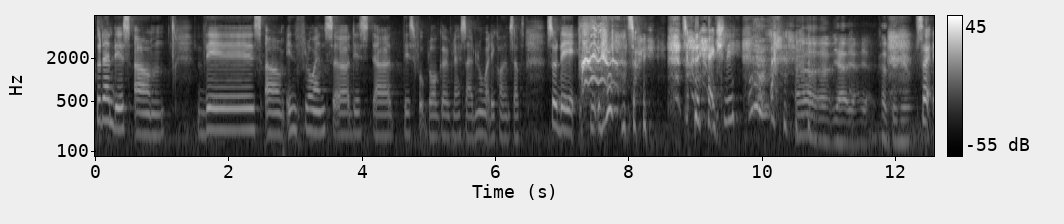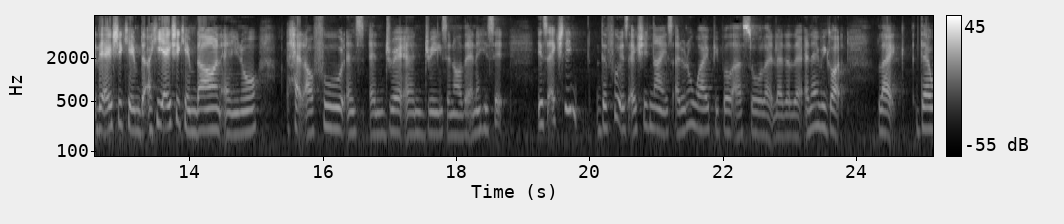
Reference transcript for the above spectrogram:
So then this um this um influencer, this uh, this food blogger influencer, I don't know what they call themselves. So they sorry. So they actually Uh, yeah, yeah, yeah. Continue. so they actually came. da- He actually came down and you know had our food and and drink and drinks and all that. And then he said, "It's actually the food is actually nice. I don't know why people are so like like that." And then we got like there.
